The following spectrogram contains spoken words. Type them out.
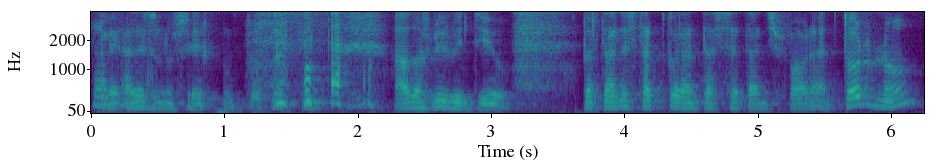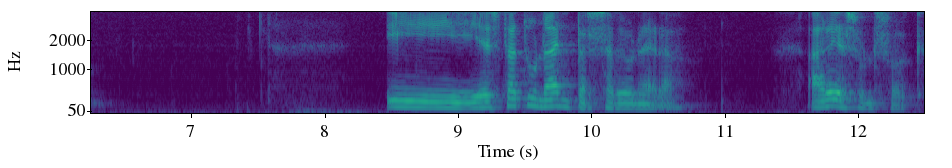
A vegades no sé, al 2021. Per tant, he estat 47 anys fora. Torno i he estat un any per saber on era. Ara ja on soc.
